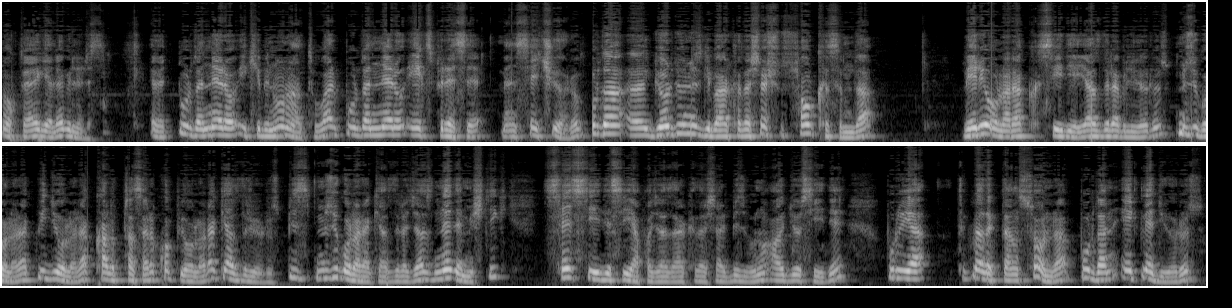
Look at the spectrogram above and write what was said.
noktaya gelebiliriz. Evet burada Nero 2016 var. Burada Nero Express'i ben seçiyorum. Burada e, gördüğünüz gibi arkadaşlar şu sol kısımda veri olarak CD'ye yazdırabiliyoruz. Müzik olarak, video olarak, kalıp tasarı, kopya olarak yazdırıyoruz. Biz müzik olarak yazdıracağız. Ne demiştik? Ses CD'si yapacağız arkadaşlar. Biz bunu audio CD. Buraya tıkladıktan sonra buradan ekle diyoruz.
